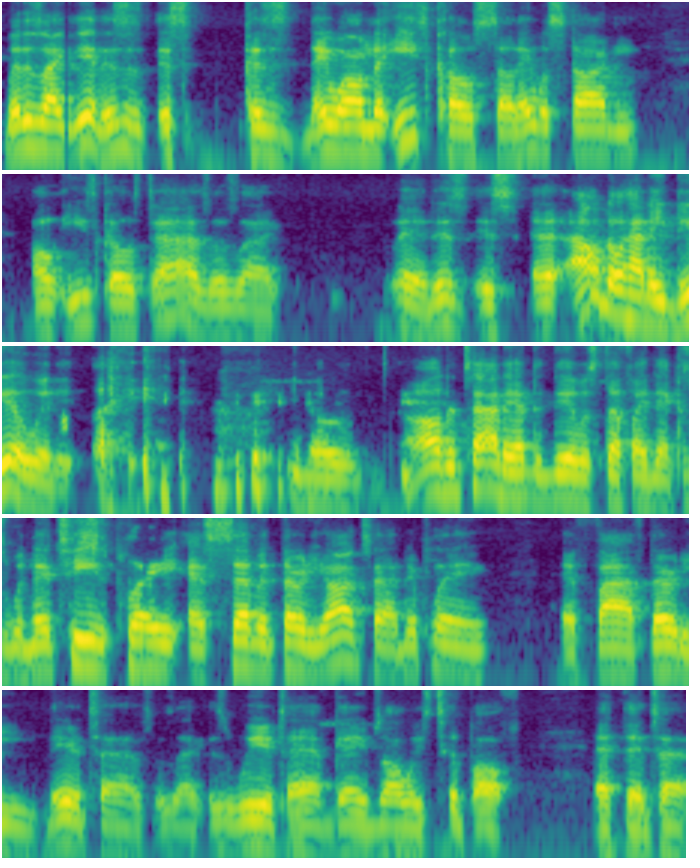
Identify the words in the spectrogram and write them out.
But it's like, yeah, this is it's because they were on the East Coast, so they were starting on East Coast times. I was like, man, this is uh, I don't know how they deal with it. Like, you know, all the time they have to deal with stuff like that because when their teams play at seven thirty our time, they're playing at five thirty their time. So it's like it's weird to have games always tip off at that time.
